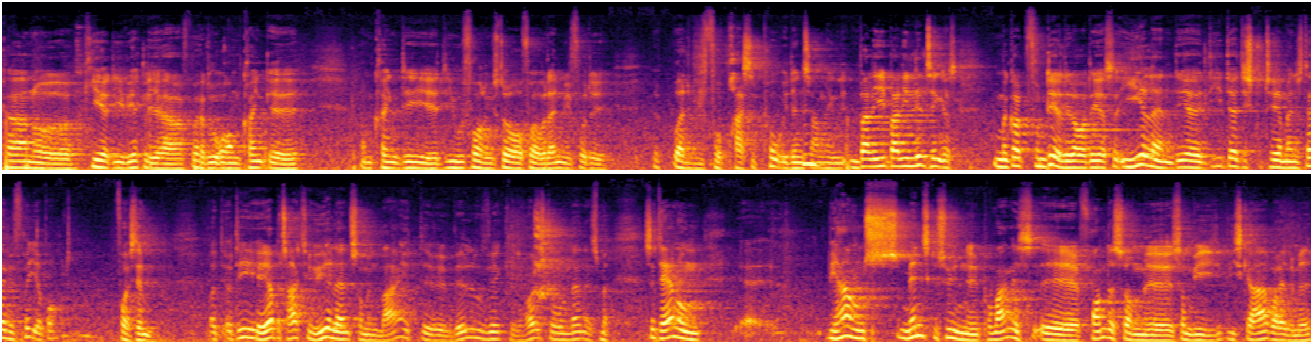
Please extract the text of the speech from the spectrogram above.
Karen og Kira, de virkelig har været omkring, øh, omkring de, de udfordringer, vi står overfor, hvordan vi får det hvordan vi får presset på i den mm. sammenhæng. Bare lige, bare lige en lille ting. Altså, man kan godt fundere lidt over det. Altså, I Irland, det er, de, der diskuterer man stadig fri abort, for eksempel. Og, og det, jeg betragter jo Irland som en meget øh, veludviklet højskoleland. Altså, så der er nogle, øh, vi har nogle menneskesyn øh, på mange øh, fronter, som, øh, som vi, vi skal arbejde med.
